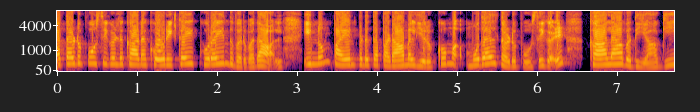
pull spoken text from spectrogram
அத்தடுப்பூசிகளுக்கான கோரிக்கை குறைந்து வருவதால் இன்னும் பயன்படுத்தப்படாமல் இருக்கும் முதல் தடுப்பூசிகள் காலாவதியாகி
